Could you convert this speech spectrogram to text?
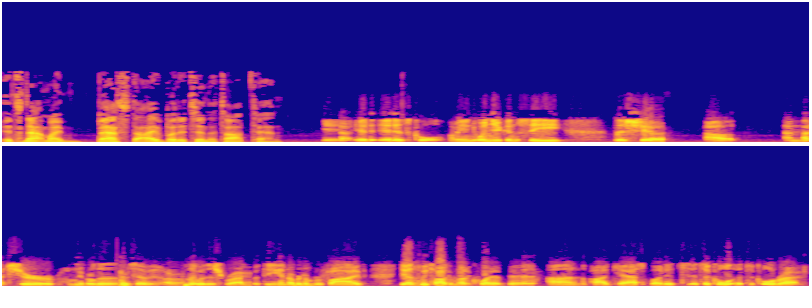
it's not my best dive, but it's in the top ten. Yeah, it it is cool. I mean, when you can see the ship, uh, I'm not sure how many of our listeners have, are familiar with this wreck, but the Arbor number five. Yes, we talk about it quite a bit on the podcast, but it's it's a cool it's a cool wreck.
